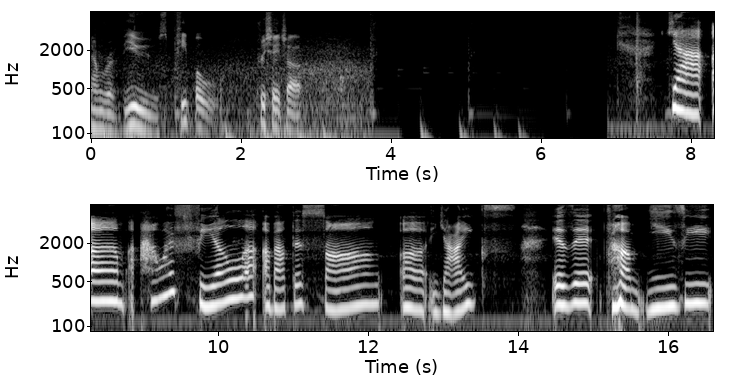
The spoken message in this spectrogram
and reviews. People, appreciate y'all. Yeah, um how I feel about this song, uh yikes. Is it from Yeezy?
